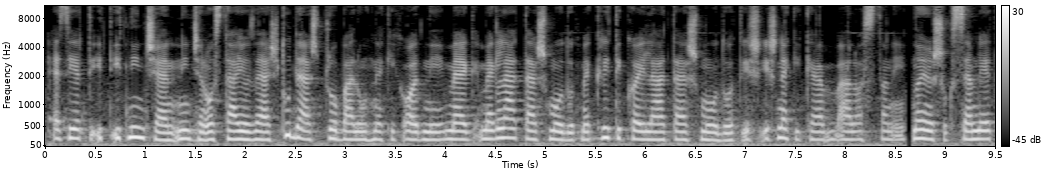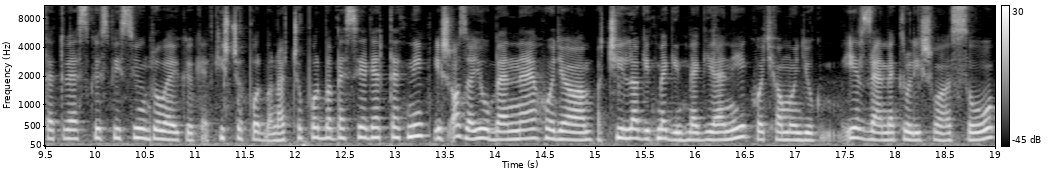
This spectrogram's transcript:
ezért itt, itt nincsen, nincsen osztályozás, tudást próbálunk nekik adni, meg, meg látásmódot, meg kritikai látásmódot, és, és neki kell választani. Nagyon sok szemléltető eszközt viszünk, próbáljuk őket kis csoportban, nagy csoportba beszélgettetni, és az a jó benne, hogy a, a csillag itt megint megjelenik, hogyha mondjuk érzelmekről is van szó,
